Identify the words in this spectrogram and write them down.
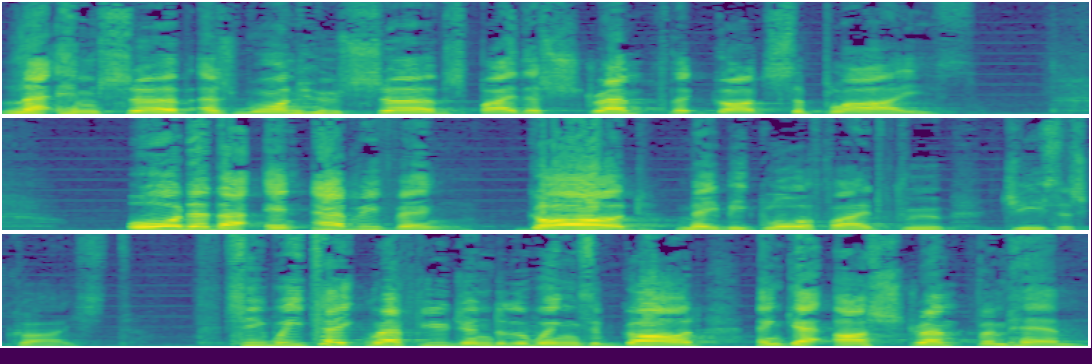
let him serve as one who serves by the strength that God supplies. Order that in everything God may be glorified through Jesus Christ. See, we take refuge under the wings of God and get our strength from Him.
